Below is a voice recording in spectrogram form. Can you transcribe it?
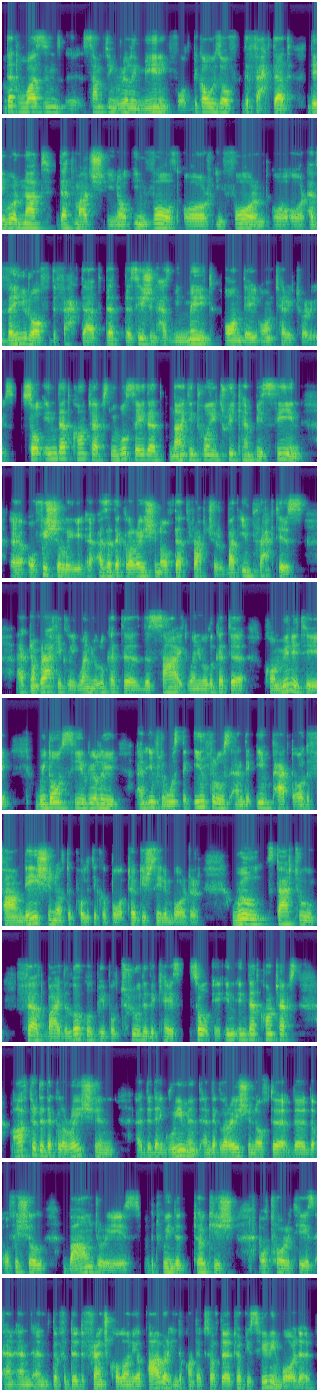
that wasn't uh, something really meaningful because of the fact that they were not that much you know involved or informed or, or aware of the fact that that decision has been made on their own territories. So in that context we will say that 1923 can be seen uh, officially uh, as a declaration of that rupture. But in practice ethnographically, when you look at the, the site, when you look at the community, we don't see really an influence. The influence and the impact or the foundation of the political board, Turkish Syrian border will start to felt by the local people through the decades. So in, in that context, after the declaration, uh, the, the, agreement and declaration of the, the, the, official boundaries between the Turkish authorities and, and, and the, the, the French colonial power in the context of the Turkish Syrian border,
